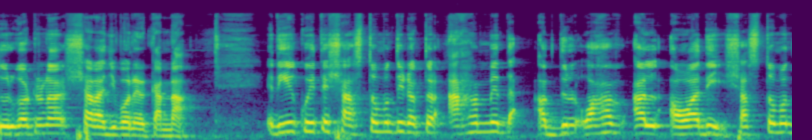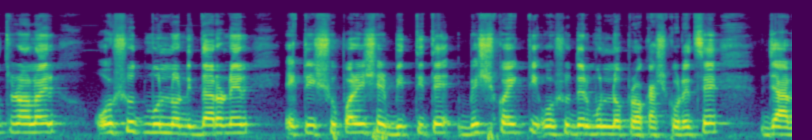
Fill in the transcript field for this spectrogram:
দুর্ঘটনা সারা জীবনের কান্না। এদিকে কুয়েতের স্বাস্থ্যমন্ত্রী doctor Ahmed Abdul Wahab Al Awadhi স্বাস্থ্য মন্ত্রণালয়ের ওষুধ মূল্য নির্ধারণের একটি সুপারিশের ভিত্তিতে বেশ কয়েকটি ওষুধের মূল্য প্রকাশ করেছে, যার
